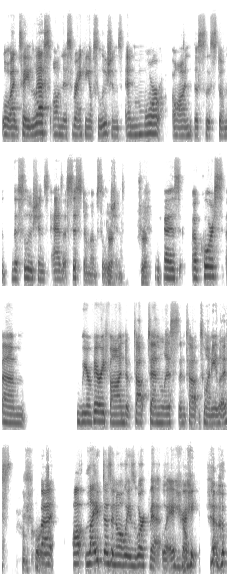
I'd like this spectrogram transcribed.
well i'd say less on this ranking of solutions and more on the system the solutions as a system of solutions sure, sure. because of course um, we are very fond of top 10 lists and top 20 lists Of course. but all, life doesn't always work that way right so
